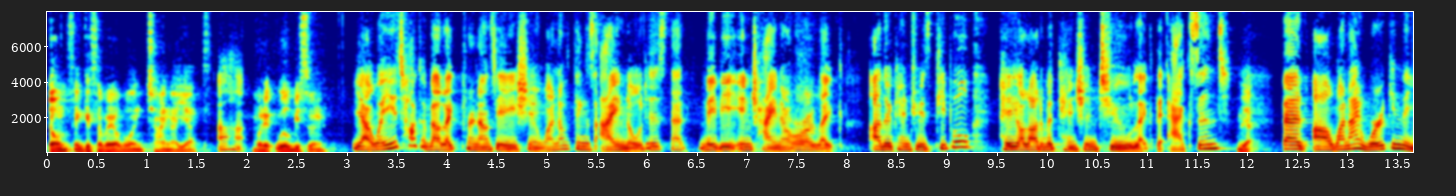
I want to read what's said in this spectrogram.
don't think it's available in China yet, uh-huh. but it will be soon. Yeah, when you talk about like pronunciation, one of the things I noticed that maybe in China or like other countries, people pay a lot of attention to like the accent. Yeah. But uh, when I work in the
